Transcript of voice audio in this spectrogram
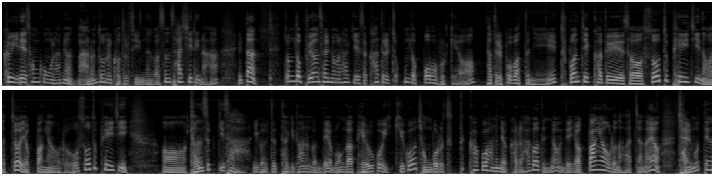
그 일에 성공을 하면 많은 돈을 거둘 수 있는 것은 사실이나 일단 좀 더 부연 설명을 하기 위해서 카드를 조금 더 뽑아 볼게요. 카드를 뽑았더니 두 번째 카드에서 소드 페이지 나왔죠. 역방향으로 소드 페이지 어, 견습 기사 이걸 뜻하기도 하는 건데요. 뭔가 배우고 익히고 정보를 습득하고 하는 역할을 하거든요. 근데 역방향으로 나왔잖아요. 잘못된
